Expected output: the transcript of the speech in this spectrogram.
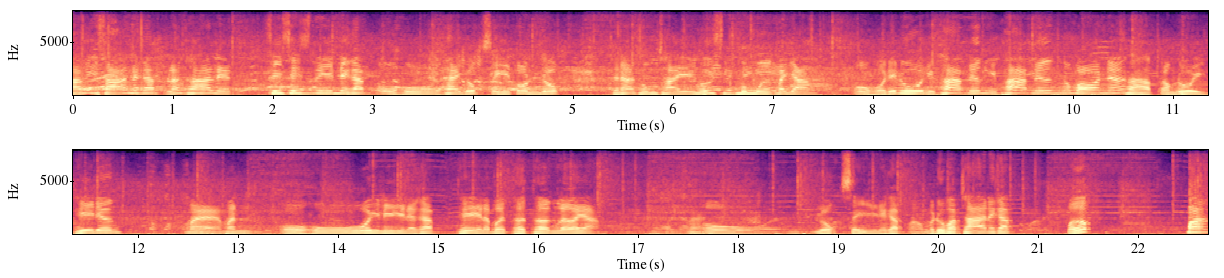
ถังอีสานนะครับหลังคาเหล็กซีซีสตีนนะครับ โอ้โหแค่ยกสี่ต้นยก ชนะธงชัยนุ้ยสิงห์มุมเมืองไปยัง โอ้โหได้ดูอีกภาพหนึ่งอีกภาพหนึ่งน้องบอลนะครับต้องดูอีกทีหนึ่งแม่มันโอ้โหนี่แหละครับ เท่ระเบิดเถิดเทิงเลยอะโอ้ยกสี่นะครับอ้าวมาดูภาพช้านะครับปึ๊บปัง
